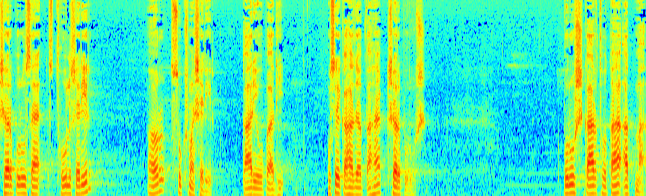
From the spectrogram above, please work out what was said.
क्षर पुरुष है, स्थूल शरीर और सूक्ष्म शरीर, कार्य उपाधि। उसे कहा जाता है क्षर पुरुष। पुरुष का अर्थ होता है आत्मा।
